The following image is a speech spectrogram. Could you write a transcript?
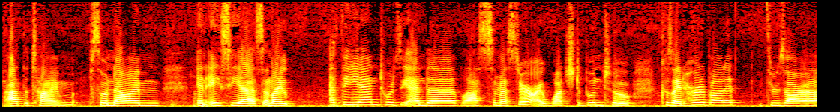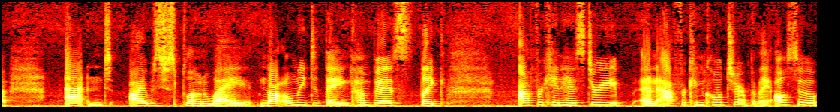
at the time. So now I'm in ACS, and I. At the end, towards the end of last semester, I watched Ubuntu because I'd heard about it through Zahra, and I was just blown away. Not only did they encompass like African history and African culture, but they also,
